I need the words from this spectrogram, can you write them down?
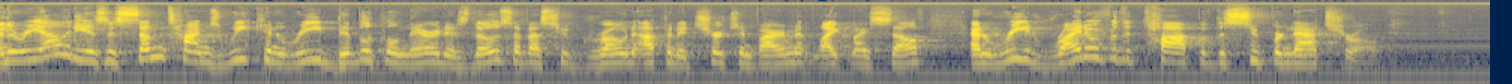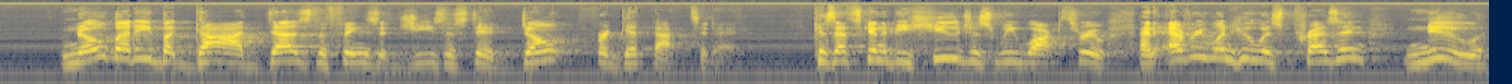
And the reality is, is sometimes we can read biblical narratives, those of us who've grown up in a church environment like myself, and read right over the top of the supernatural. Nobody but God does the things that Jesus did. Don't forget that today. Because that's going to be huge as we walk through. And everyone who was present knew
